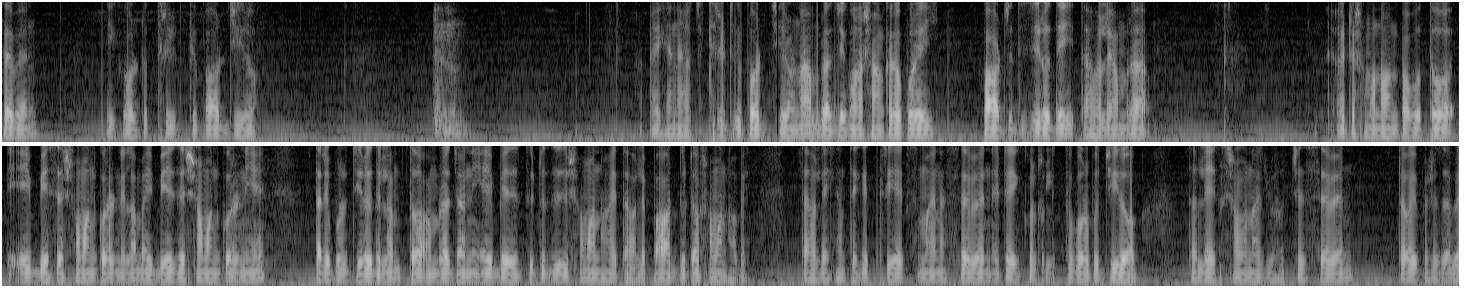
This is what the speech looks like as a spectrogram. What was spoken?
seven equal to three to the power zero এখানে হচ্ছে three to the power zero না। আমরা যে কোনো সংখ্যার উপরেই পাওয়ার যদি জিরো দেই, তাহলে আমরা এটা সমান ওয়ান পাবো। তো এই বেসের সমান করে নিলাম। এই বেজের সমান করে নিয়ে তার উপর জিরো দিলাম। তো আমরা জানি এই বেস দুটো যদি সমান হয়, তাহলে পাওয়ার দুটাও সমান হবে। তাহলে এখান থেকে থ্রি এক্স মাইনাস সেভেন এটা ইকুয়াল টু লিখতে পারব জিরো তাহলে এক্স সমান আসবে হচ্ছে সেভেন এটা ওই পাশে যাবে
